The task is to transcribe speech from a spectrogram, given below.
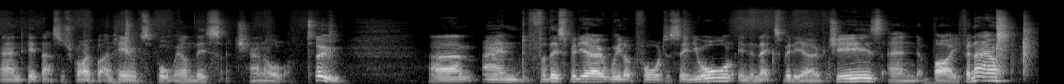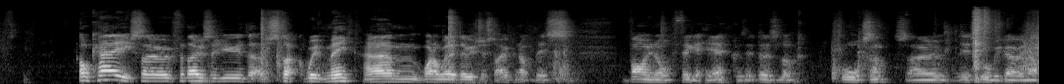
and hit that subscribe button here and support me on this channel too. Um, and for this video, we look forward to seeing you all in the next video. Cheers and bye for now. Okay, so for those of you that have stuck with me, um, what I'm going to do is just open up this vinyl figure here because it does look awesome. So this will be going up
